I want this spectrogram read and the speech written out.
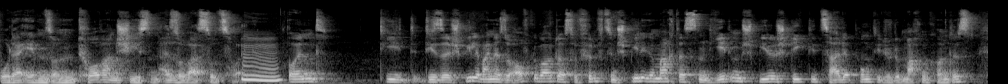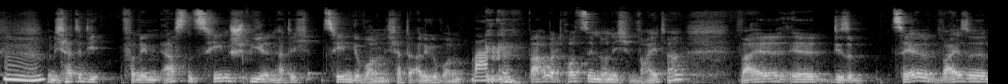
oder eben so ein Torwandschießen, also was so Zeug. Mhm. Und die, diese Spiele waren ja so aufgebaut, du hast so 15 Spiele gemacht, dass mit jedem Spiel stieg die Zahl der Punkte, die du machen konntest. Mhm. Und ich hatte die, von den ersten zehn Spielen hatte ich zehn gewonnen. Ich hatte alle gewonnen. Wahnsinn. War aber trotzdem noch nicht weiter, weil äh, diese Zählweise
